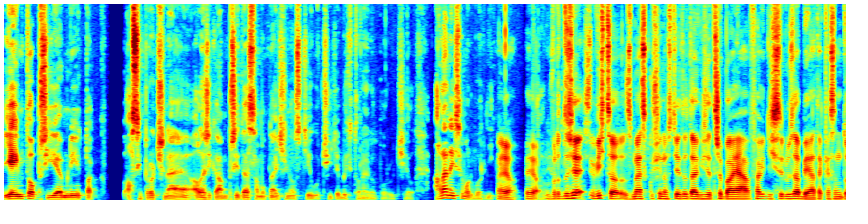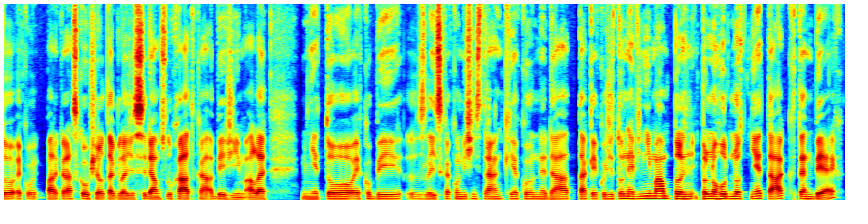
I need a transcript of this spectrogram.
je jim to příjemný, tak asi proč ne, ale říkám, při té samotné činnosti určitě bych to nedoporučil. Ale nejsem odborník. Jo, jo, protože vlastně. víš co, z mé zkušenosti je to tak, že třeba já fakt, když si jdu zabíhat, tak já jsem to jako párkrát zkoušel takhle, že si dám sluchátka a běžím, ale mě to jakoby z hlediska kondiční stránky jako nedá tak, jako že to nevnímám pln, plnohodnotně tak, ten běh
